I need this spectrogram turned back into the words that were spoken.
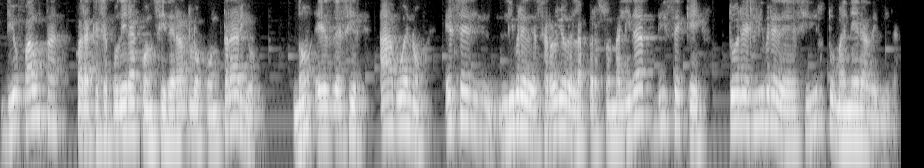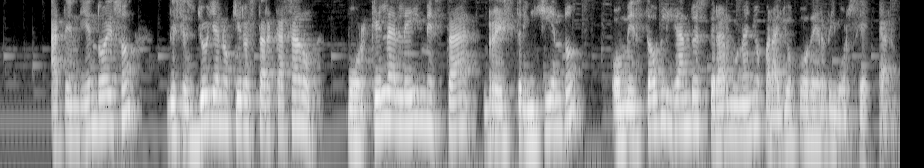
dio pauta para que se pudiera considerar lo contrario, ¿no? Es decir, ah, bueno, es el libre desarrollo de la personalidad, dice que tú eres libre de decidir tu manera de vida. Atendiendo a eso, dices, yo ya no quiero estar casado, ¿por qué la ley me está restringiendo o me está obligando a esperarme un año para yo poder divorciarme?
